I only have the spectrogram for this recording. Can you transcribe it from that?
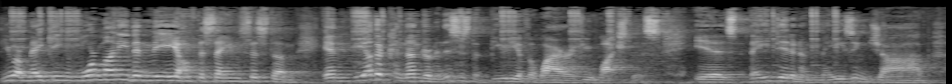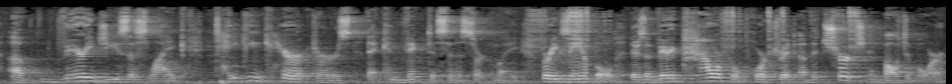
you are making more money than me off the same system. And the other conundrum, and this is the beauty of The Wire if you watch this, is they did an amazing job of very Jesus like taking characters that convict us in a certain way. For example, there's a very powerful portrait of the church in Baltimore,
